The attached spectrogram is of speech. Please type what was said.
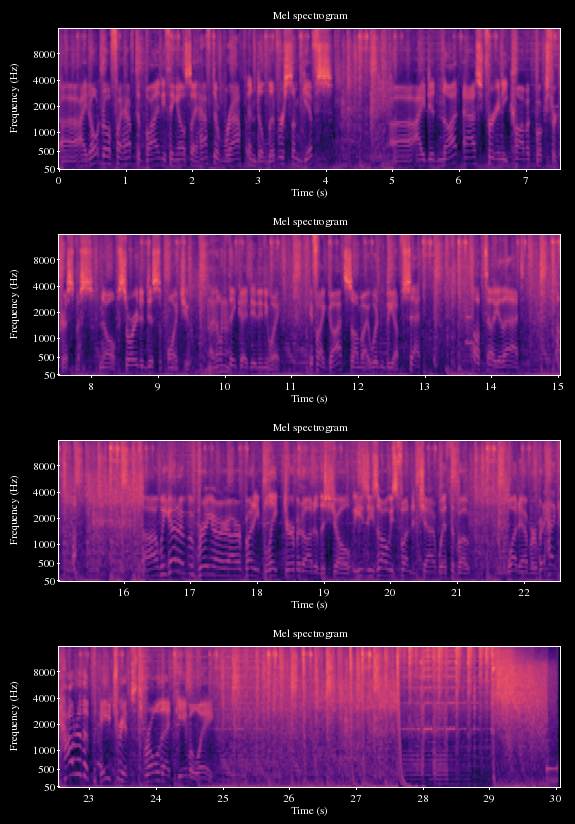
Uh, I don't know if I have to buy anything else. I have to wrap and deliver some gifts. Uh, I did not ask for any comic books for Christmas. No, sorry to disappoint you. Mm-hmm. I don't mm-hmm. think I did anyway. If I got some, I wouldn't be upset. I'll tell you that. uh, we got to bring our, our buddy Blake Durbin onto the show. He's, he's always fun to chat with about whatever. But how, how do the Patriots throw that game away?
